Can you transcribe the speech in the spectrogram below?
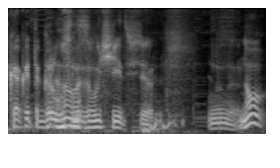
Как это грустно Ну. звучит все. Ну, Ну,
